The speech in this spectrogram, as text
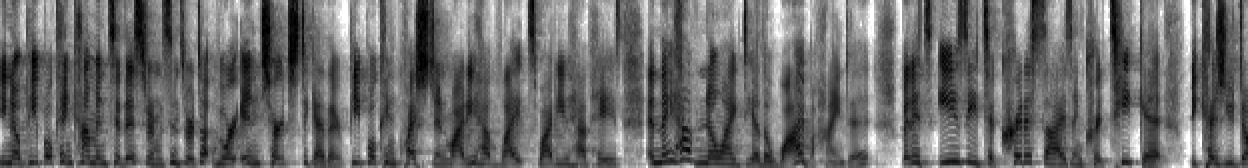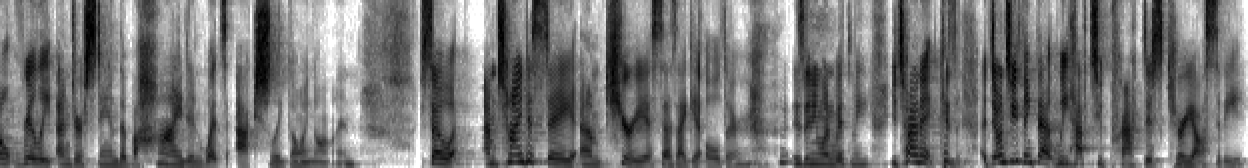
You know, people can come into this room since we're, ta- we're in church together. People can question, why do you have lights? Why do you have haze? And they have no idea the why behind it. But it's easy to criticize and critique it because you don't really understand the behind and what's actually going on. So I'm trying to stay um, curious as I get older. Is anyone with me? You're trying to, because don't you think that we have to practice curiosity?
